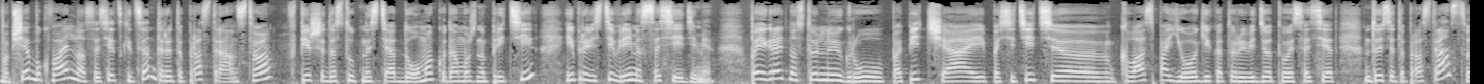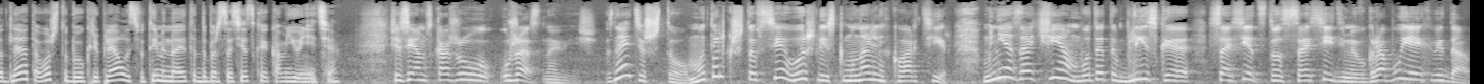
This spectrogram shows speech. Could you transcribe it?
Вообще, буквально соседский центр — это пространство в пешей доступности от дома, куда можно прийти и провести время с соседями. Поиграть в настольную игру, попить чай, посетить э, класс по йоге, который ведет твой сосед. Ну, то есть это пространство для того, чтобы укреплялось вот именно это добрососедское комьюнити. Сейчас я вам скажу ужасную вещь. Знаете что? Мы только что все вышли из коммунальных квартир. Мне зачем вот это близкое соседство с соседями? Людьми в гробу я их видал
